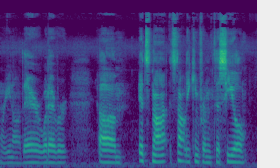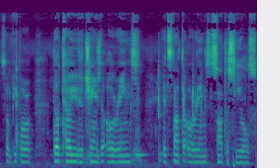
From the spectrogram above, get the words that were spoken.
or, you know, there or whatever. Um, it's not. It's not leaking from the seal. Some people, they'll tell you to change the O-rings. It's not the O-rings. It's not the seals.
